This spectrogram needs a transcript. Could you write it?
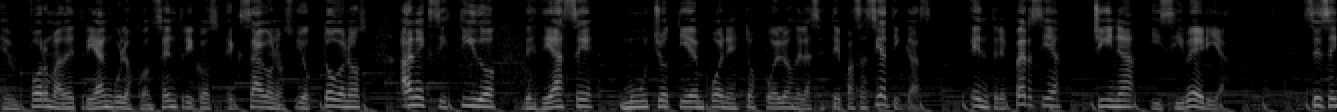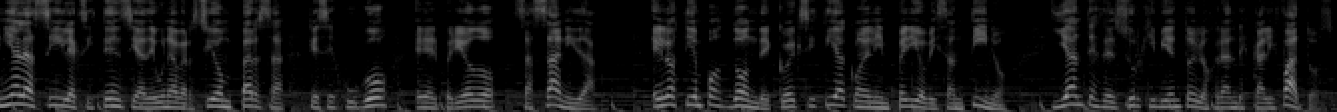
en forma de triángulos concéntricos, hexágonos y octógonos han existido desde hace mucho tiempo en estos pueblos de las estepas asiáticas, entre Persia, China y Siberia. Se señala así la existencia de una versión persa que se jugó en el periodo sasánida, en los tiempos donde coexistía con el imperio bizantino y antes del surgimiento de los grandes califatos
